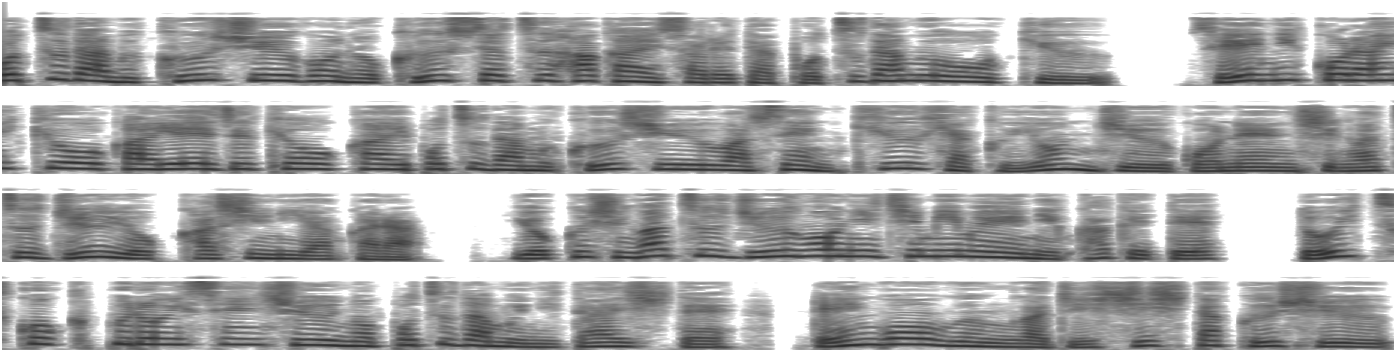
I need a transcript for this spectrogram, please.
ポツダム空襲後の空撮破壊されたポツダム王宮、聖ニコライ教会エーズ教会ポツダム空襲は1945年4月14日深夜から、翌4月15日未明にかけて、ドイツ国プロイセン州のポツダムに対して連合軍が実施した空襲。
